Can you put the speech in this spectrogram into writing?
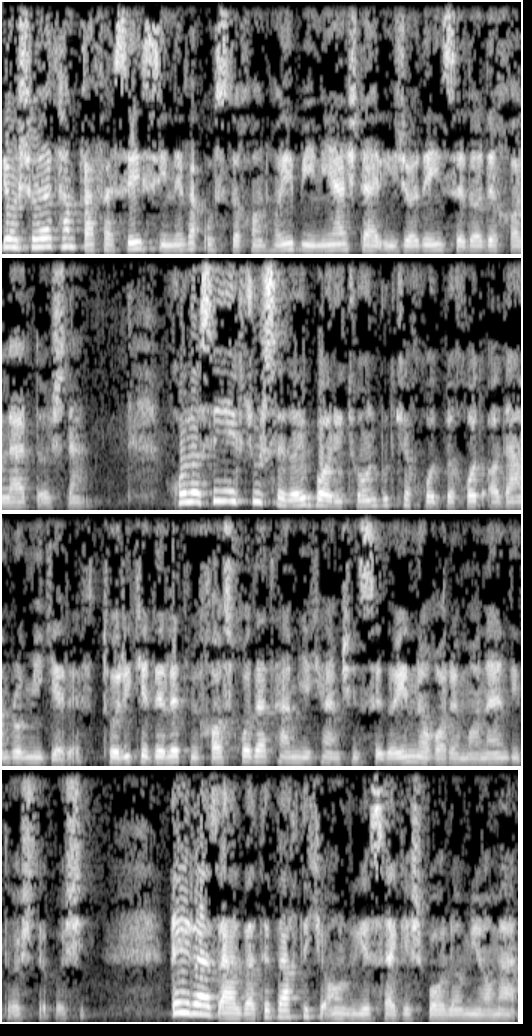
یا شاید هم قفسه سینه و استخوانهای بینیش در ایجاد این صدا دخالت داشتند خلاصه یک جور صدای باریتون بود که خود به خود آدم را می گرفت طوری که دلت می‌خواست خودت هم یک همچین صدای نقاره مانندی داشته باشی. غیر از البته وقتی که آن روی سگش بالا می آمد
